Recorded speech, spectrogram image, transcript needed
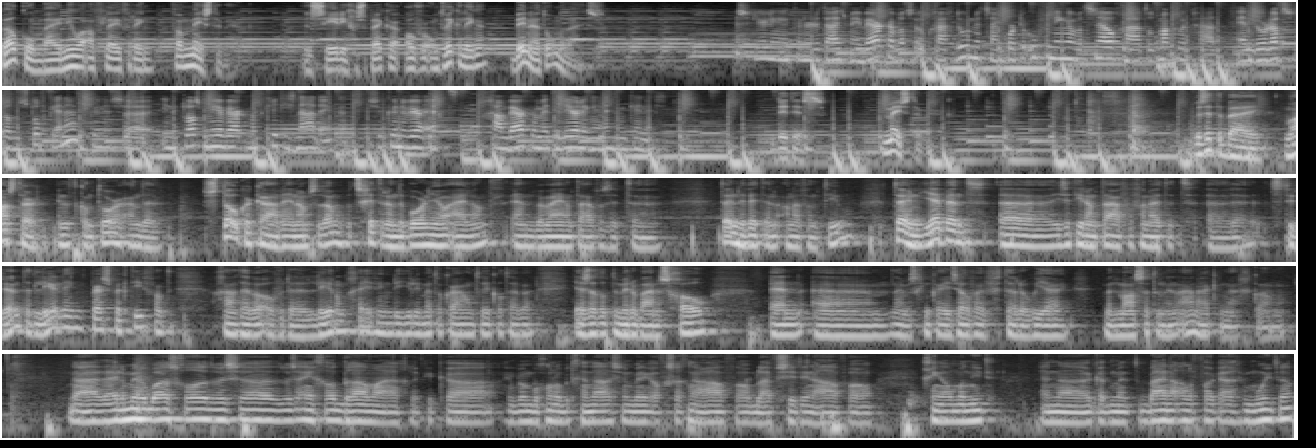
Welkom bij een nieuwe aflevering van Meesterwerk. Een serie gesprekken over ontwikkelingen binnen het onderwijs. Dus leerlingen kunnen er thuis mee werken, wat ze ook graag doen. Het zijn korte oefeningen, wat snel gaat, wat makkelijk gaat. En doordat ze dan de stof kennen, kunnen ze in de klas meer werken met kritisch nadenken. Dus ze kunnen weer echt gaan werken met de leerlingen en hun kennis. Dit is Meesterwerk. We zitten bij Master in het kantoor aan de Stokerkade in Amsterdam op het schitterende Borneo-eiland. En bij mij aan tafel zit eh, Teun de Wit en Anna van Tiel. Teun, jij bent, eh, je zit hier aan tafel vanuit het, eh, het student, het leerlingperspectief. Want we gaan het hebben over de leeromgeving die jullie met elkaar ontwikkeld hebben. Jij zat op de middelbare school. En nou, misschien kan je zelf even vertellen hoe jij met Master toen in aanraking bent gekomen. Nou, de hele middelbare school, dat was, uh, dat was één groot drama eigenlijk. Ik, uh, ik ben begonnen op het gymnasium, ben ik afgezegd naar HAVO, blijven zitten in HAVO. Ging allemaal niet. En uh, ik had met bijna alle vakken eigenlijk moeite.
